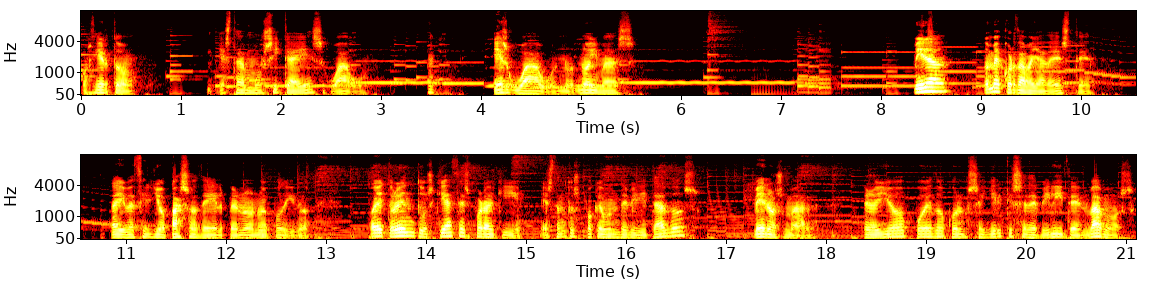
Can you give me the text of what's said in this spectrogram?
Por cierto, esta música es guau. Es guau, no, no hay más. Mira, no me acordaba ya de este. Ah, iba a decir yo paso de él, pero no, no he podido. Oye, Torentus, ¿qué haces por aquí? ¿Están tus Pokémon debilitados? Menos mal. Pero yo puedo conseguir que se debiliten, vamos.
